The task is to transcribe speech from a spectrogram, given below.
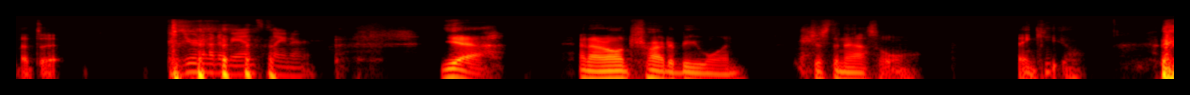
that's it. you're not a mansplainer yeah and i don't try to be one. Just an asshole. Thank you.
